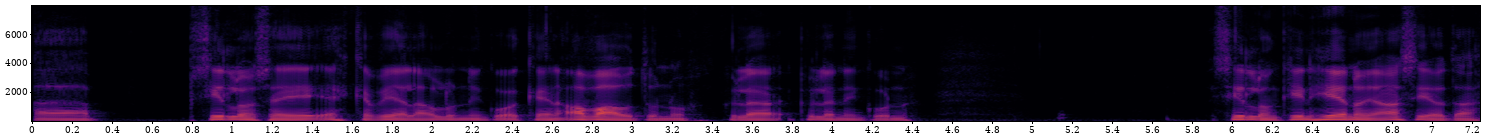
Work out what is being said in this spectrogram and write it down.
ää, silloin se ei ehkä vielä ollut niin kuin oikein avautunut. Kyllä, kyllä niin kuin, silloinkin hienoja asioita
